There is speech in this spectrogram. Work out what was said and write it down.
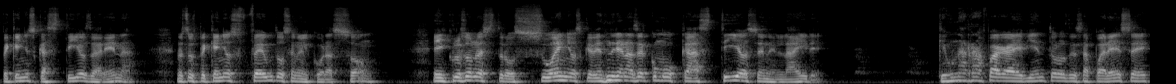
pequeños castillos de arena, nuestros pequeños feudos en el corazón, e incluso nuestros sueños que vendrían a ser como castillos en el aire. Que una ráfaga de viento los desaparece,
